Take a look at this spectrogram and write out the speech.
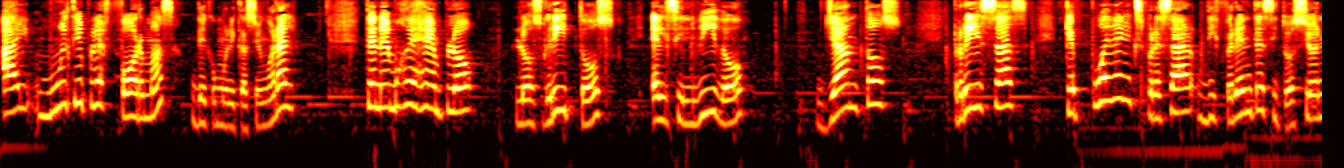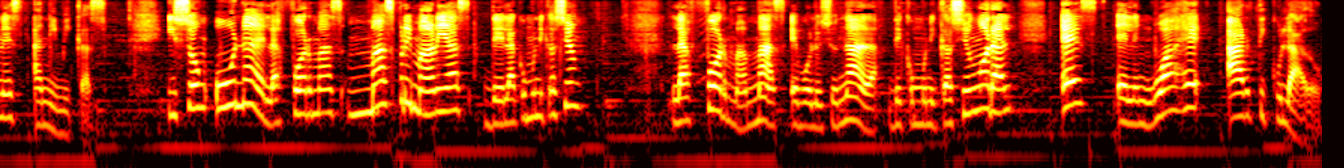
Hay múltiples formas de comunicación oral. Tenemos de ejemplo los gritos, el silbido, llantos, risas que pueden expresar diferentes situaciones anímicas y son una de las formas más primarias de la comunicación. La forma más evolucionada de comunicación oral es el lenguaje articulado.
